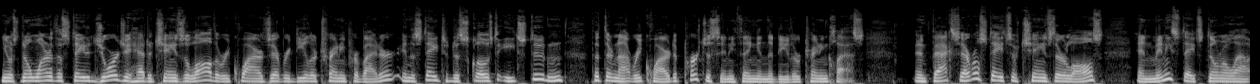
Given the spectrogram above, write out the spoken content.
You know, it's no wonder the state of Georgia had to change the law that requires every dealer training provider in the state to disclose to each student that they're not required to purchase anything in the dealer training class. In fact, several states have changed their laws, and many states don't allow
